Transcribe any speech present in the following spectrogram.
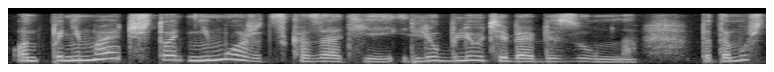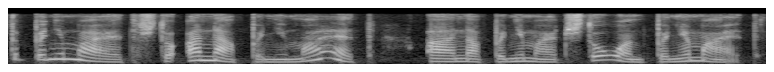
Он понимает, что не может сказать ей «люблю тебя безумно», потому что понимает, что она понимает, а она понимает, что он понимает,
